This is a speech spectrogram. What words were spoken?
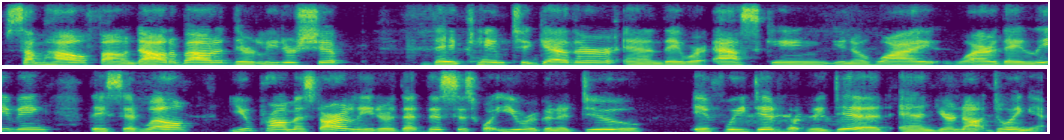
somehow found out about it. Their leadership, they came together and they were asking, you know, why why are they leaving? They said, well, you promised our leader that this is what you were going to do if we did what we did, and you're not doing it.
